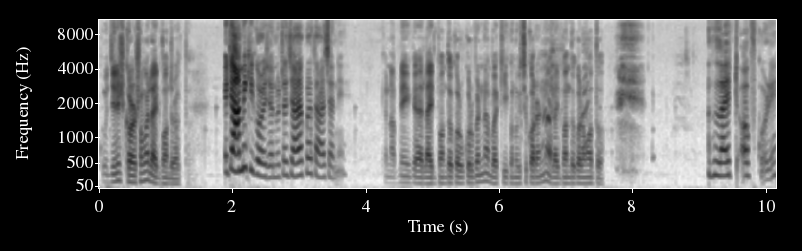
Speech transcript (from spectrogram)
কোন জিনিস করার সময় লাইট বন্ধ রাখতে হয়? এটা আমি কি করে জানব? এটা যারা করে তারা জানে। কেন আপনি লাইট বন্ধ কর- করবেন না বা কি কোনো কিছু করেন না? লাইট বন্ধ করার মতো? লাইট অফ করে।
